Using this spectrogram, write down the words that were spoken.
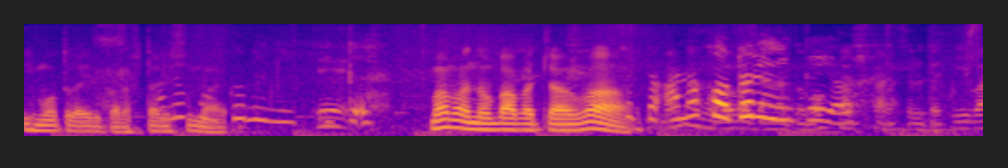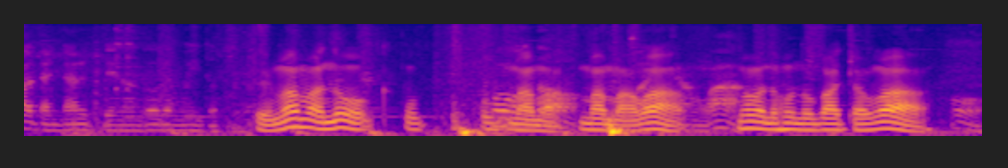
妹がいるから2人姉妹。ママのばあばちゃんはちょっとあの子を取りに行くよ。からするとひいばあちゃんになるっていうのはどうでもいいと。でママのおおママママはママの方のおばあちゃんはほ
